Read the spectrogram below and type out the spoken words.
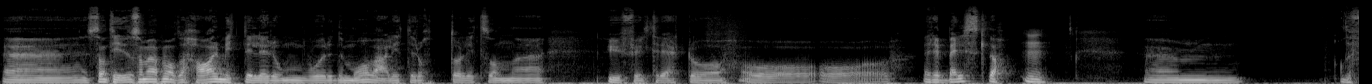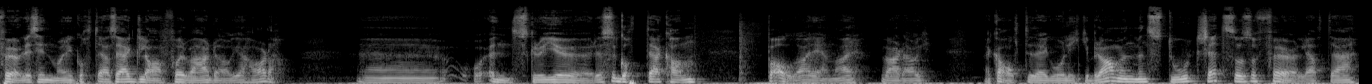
Eh, samtidig som jeg på en måte har mitt lille rom hvor det må være litt rått og litt sånn eh, ufiltrert og, og, og rebelsk, da. Mm. Um, og det føles innmari godt. Altså, jeg er glad for hver dag jeg har, da. Uh, og ønsker å gjøre så godt jeg kan på alle arenaer hver dag. Det er ikke alltid det går like bra, men, men stort sett så, så føler jeg at jeg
